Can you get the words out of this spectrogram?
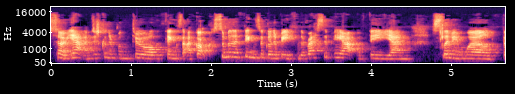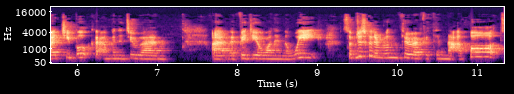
so yeah, I'm just going to run through all the things that I've got. Some of the things are going to be for the recipe out of the um, Slimming World veggie book that I'm going to do um, uh, a video on in the week. So I'm just going to run through everything that I bought.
